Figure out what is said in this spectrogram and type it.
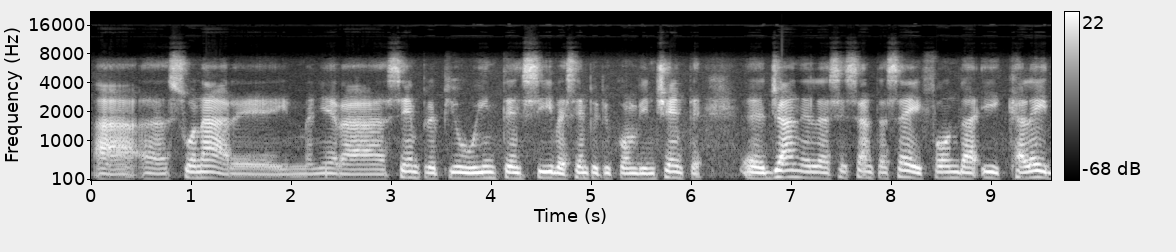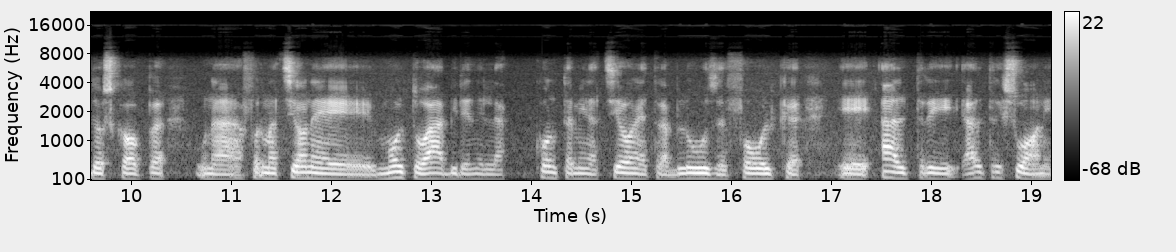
a, a, suonare in maniera sempre più intensiva e sempre più convincente. Eh, già nel 66 fonda i Kaleidoscope, una formazione molto abile nella contaminazione tra blues, folk e altri, altri suoni,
